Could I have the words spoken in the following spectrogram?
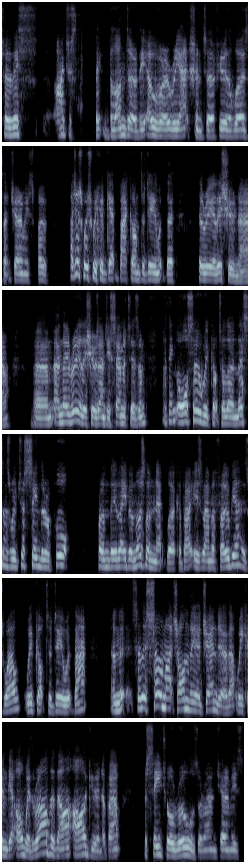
to this, I just think, blunder, the overreaction to a few of the words that Jeremy spoke. I just wish we could get back onto dealing with the, the real issue now. Um, and the real issue is anti Semitism. I think also we've got to learn lessons. We've just seen the report from the Labour Muslim network about Islamophobia as well. We've got to deal with that. And so there's so much on the agenda that we can get on with rather than arguing about procedural rules around Jeremy's,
